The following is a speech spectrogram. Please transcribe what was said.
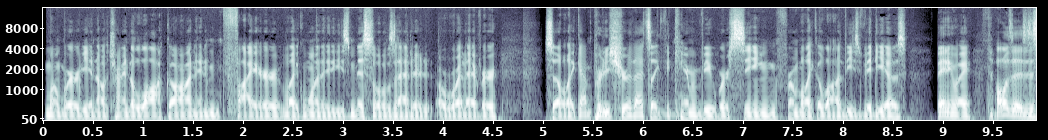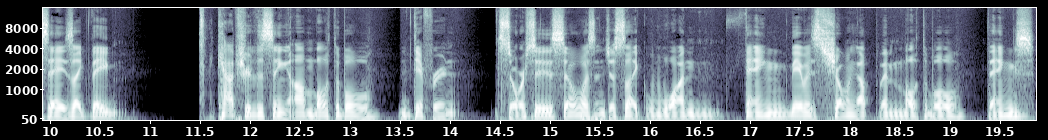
when we're you know trying to lock on and fire like one of these missiles at it or whatever. So like I'm pretty sure that's like the camera view we're seeing from like a lot of these videos. But anyway, all I was to say is like they captured this thing on multiple different sources, so it wasn't just like one thing. It was showing up in multiple things,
